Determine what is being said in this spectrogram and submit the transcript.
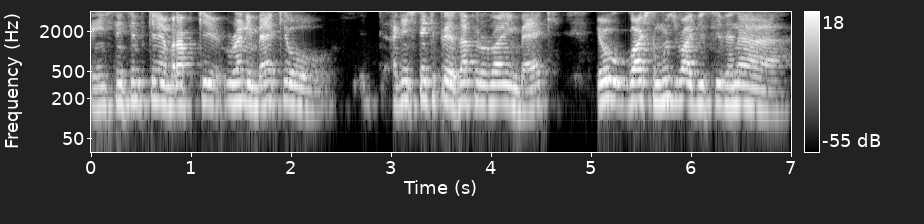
a gente tem sempre que lembrar, porque running back, eu, a gente tem que prezar pelo running back. Eu gosto muito de wide receiver na,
